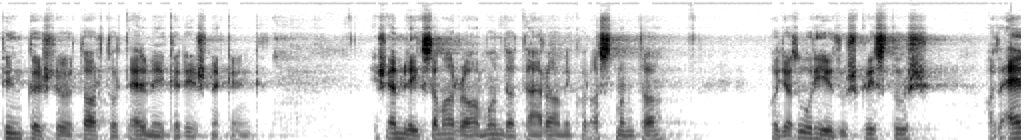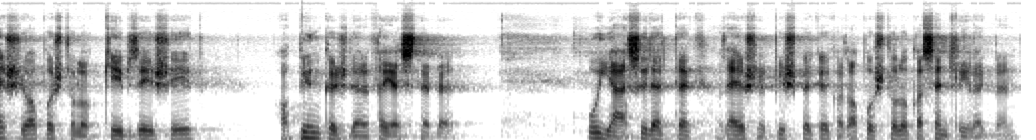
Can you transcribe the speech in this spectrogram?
pünkösről tartott elmékedés nekünk. És emlékszem arra a mondatára, amikor azt mondta, hogy az Úr Jézus Krisztus az első apostolok képzését a pünkösdel fejezte be. Újjá születtek az első püspökök, az apostolok a Szentlélekben.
